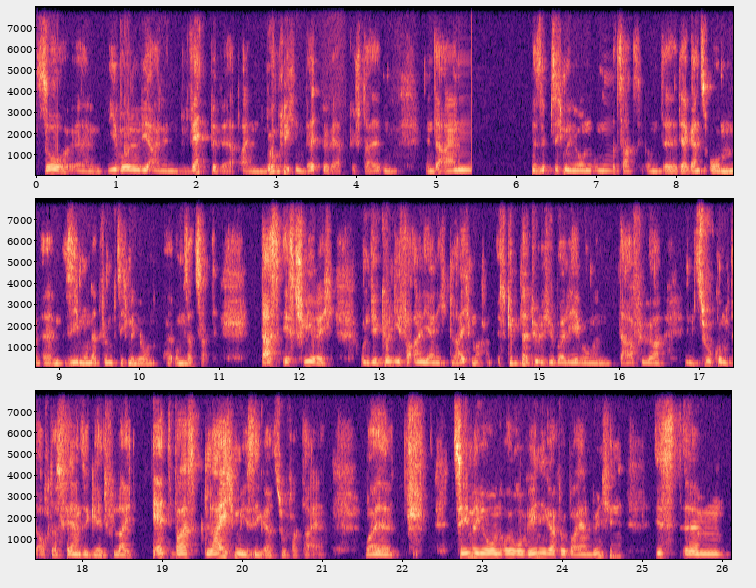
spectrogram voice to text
So, äh, wie wollen wir einen Wettbewerb, einen wirklichen Wettbewerb gestalten, wenn der eine 70 Millionen Umsatz hat und äh, der ganz oben äh, 750 Millionen äh, Umsatz hat. Das ist schwierig und wir können die Vereine ja nicht gleich machen. Es gibt natürlich Überlegungen dafür, in Zukunft auch das Fernsehgeld vielleicht etwas gleichmäßiger zu verteilen, weil 10 Millionen Euro weniger für Bayern München ist, ähm,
